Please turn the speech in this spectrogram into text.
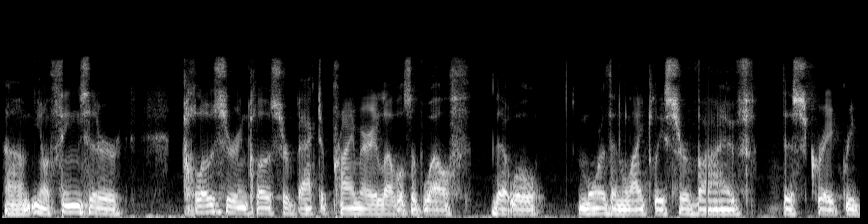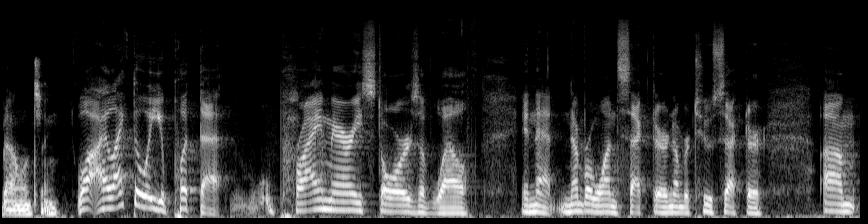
Um, you know, things that are closer and closer back to primary levels of wealth that will more than likely survive this great rebalancing. Well, I like the way you put that. Primary stores of wealth in that number one sector, number two sector. Um,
